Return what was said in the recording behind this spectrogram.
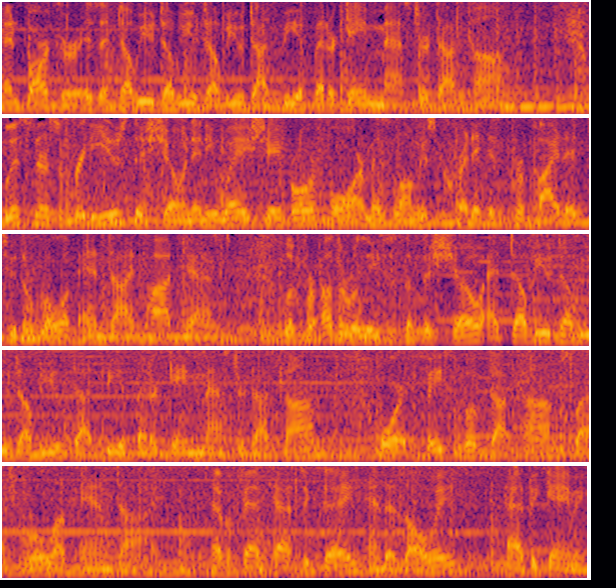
And Barker is at www.beabettergamemaster.com. Listeners are free to use this show in any way, shape, or form as long as credit is provided to the Roll Up and Die podcast. Look for other releases of the show at www.beabettergamemaster.com or at facebook.com slash rollup and die. Have a fantastic day, and as always, happy gaming.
